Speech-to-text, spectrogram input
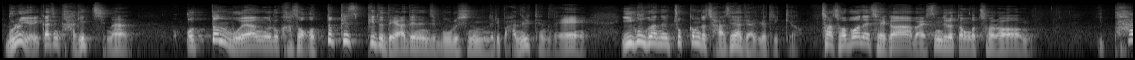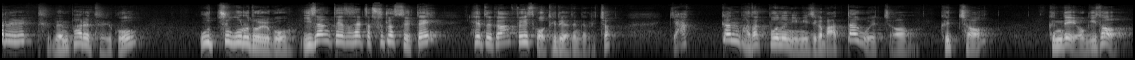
물론 여기까지는 가겠지만 어떤 모양으로 가서 어떻게 스피드 내야 되는지 모르시는 분들이 많을 텐데 이 구간을 조금 더 자세하게 알려드릴게요. 자, 저번에 제가 말씀드렸던 것처럼 이 팔을 왼팔을 들고 우측으로 돌고 이 상태에서 살짝 숙였을 때 헤드가 페이스가 어떻게 돼야 된다 그랬죠? 약간 바닥 보는 이미지가 맞다고 했죠. 그쵸? 근데 여기서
